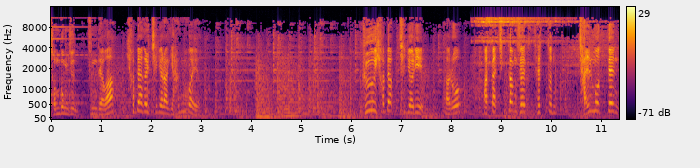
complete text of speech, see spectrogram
전봉준 군대와 협약을 체결하게 한 거예요. 그 협약 체결이 바로 아까 직강수에 했던 잘못된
